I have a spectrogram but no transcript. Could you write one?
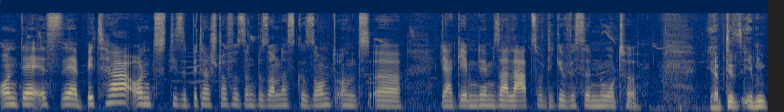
und der ist sehr bitter und diese Bitterstoffe sind besonders gesund und äh, ja, geben dem Salat so die gewisse Note. Ihr habt jetzt eben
